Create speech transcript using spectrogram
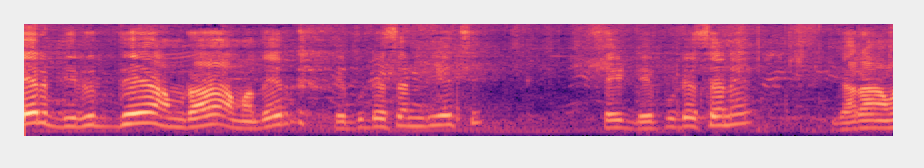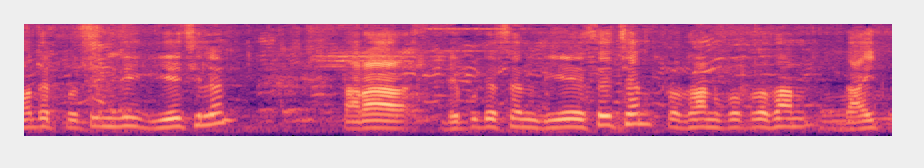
এর বিরুদ্ধে আমরা আমাদের ডেপুটেশন দিয়েছি। সেই ডেপুটেশনে যারা আমাদের প্রতিনিধি গিয়েছিলেন তারা ডেপুটেশন দিয়ে এসেছেন প্রধান উপপ্রধান দায়িত্ব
